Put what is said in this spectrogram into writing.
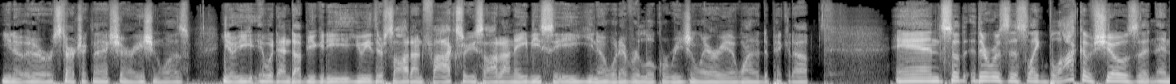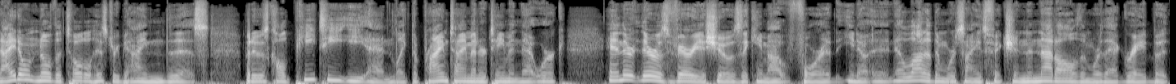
you know or star trek the next generation was. You know you, it would end up you could e- you either saw it on fox or you saw it on abc you know whatever local regional area wanted to pick it up. And so th- there was this like block of shows that, and I don't know the total history behind this, but it was called PTEN, like the Primetime Entertainment Network. And there, there was various shows that came out for it, you know, and a lot of them were science fiction and not all of them were that great, but,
